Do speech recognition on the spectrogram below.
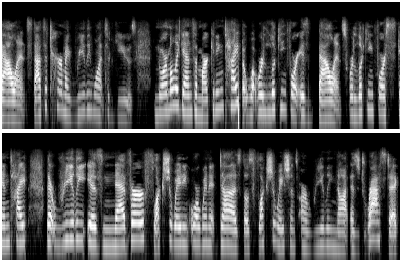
balance. That's a term I really want to use. Normal again is a marketing type, but what we're looking for is balance. We're looking for skin type that really is never fluctuating or when it does, those fluctuations are really not as drastic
